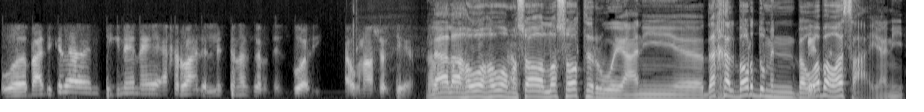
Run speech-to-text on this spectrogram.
وبعد كده انت جنان هي آخر واحدة اللي لسه نازلة من الأسبوع دي أو من 10 أيام لا لا هو هو ما شاء الله شاطر ويعني آه، دخل برضه من بوابة واسعة يعني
